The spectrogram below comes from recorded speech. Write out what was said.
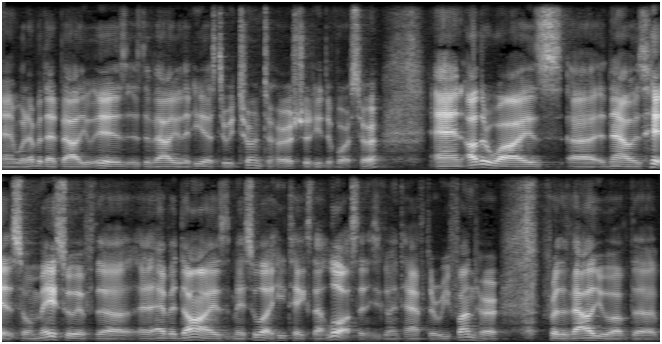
and whatever that value is is, the value that he has to return to her should he divorce her, and otherwise uh, now is his. So Mesu, if the uh, Eved dies, Mesula, he takes that loss, and he's going to have to refund her for the value of the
